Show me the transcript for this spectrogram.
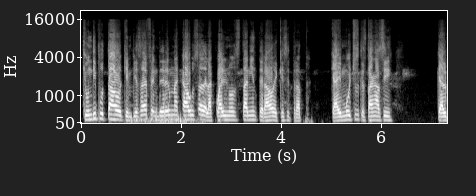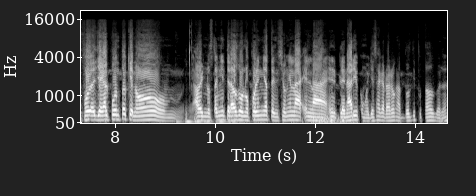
que un diputado que empieza a defender una causa de la cual no está ni enterado de qué se trata. Que hay muchos que están así, que al, llega al punto que no, a ver, no están ni enterados o no ponen ni atención en, la, en, la, en el plenario, como ya se agarraron a dos diputados, ¿verdad?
